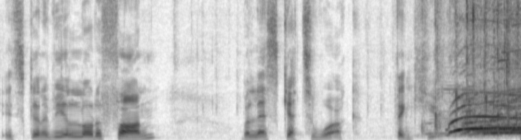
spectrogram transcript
It's going to be a lot of fun, but let's get to work. Thank you.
